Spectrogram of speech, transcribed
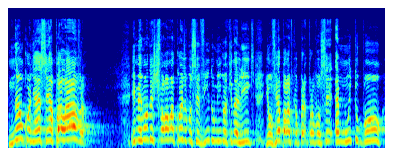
não conhecem a palavra. E meu irmão, deixa eu te falar uma coisa: você vir domingo aqui na Link e ouvir a palavra que eu prego para você é muito bom.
